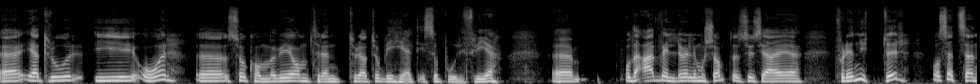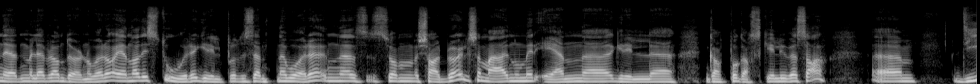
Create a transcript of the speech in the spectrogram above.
Eh, jeg tror i år eh, så kommer vi omtrent tror jeg, til å bli helt isoporfrie. Og det er veldig veldig morsomt, det synes jeg, for det nytter å sette seg ned med leverandørene våre. Og en av de store grillprodusentene våre, som Charbroil, som er nummer én grill på gassgrill i USA, de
